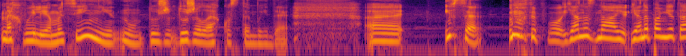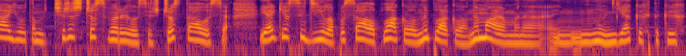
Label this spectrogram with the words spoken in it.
на хвилі емоційній ну, дуже, дуже легко з тебе йде. Е, і все. Типу, я не знаю, я не пам'ятаю там через що сварилася, що сталося, як я сиділа, писала, плакала, не плакала. Немає в мене е, ну, ніяких таких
